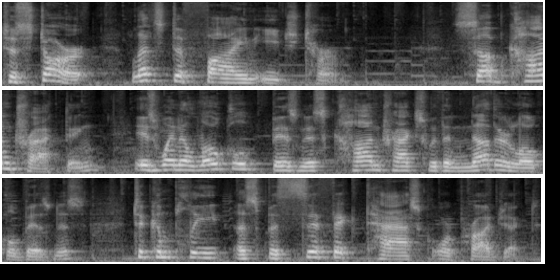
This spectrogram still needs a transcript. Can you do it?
To start, let's define each term. Subcontracting is when a local business contracts with another local business to complete a specific task or project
